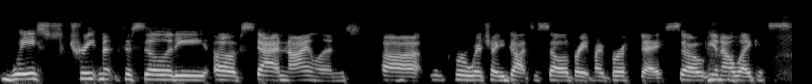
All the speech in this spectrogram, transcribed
waste treatment facility of Staten Island, uh, for which I got to celebrate my birthday. So, you know, like it's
